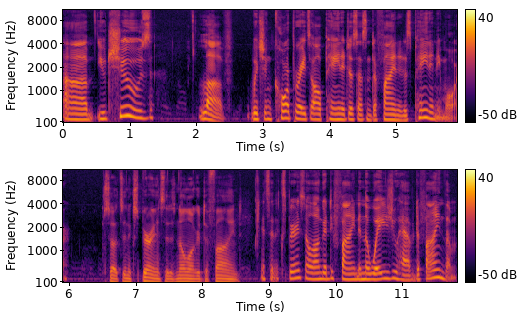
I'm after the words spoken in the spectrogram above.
Uh, you choose love, which incorporates all pain. It just doesn't define it as pain anymore. So it's an experience that is no longer defined. It's an experience no longer defined in the ways you have defined them.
